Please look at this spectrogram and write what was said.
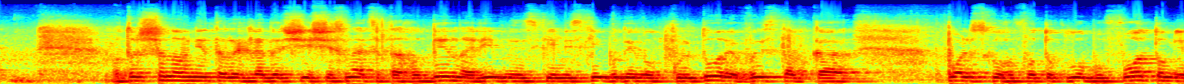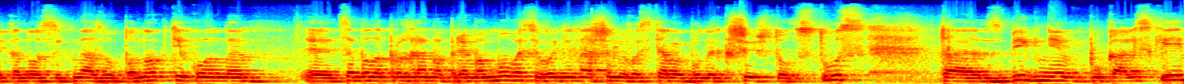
Отож, шановні телеглядачі, 16-та година, Рівненський міський будинок культури, виставка польського фотоклубу Фотум, яка носить назву Паноктіконе. Е, Це була програма Пряма мова. Сьогодні нашими гостями були Кшиштоф Стус та Збігнєв Пукальський.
